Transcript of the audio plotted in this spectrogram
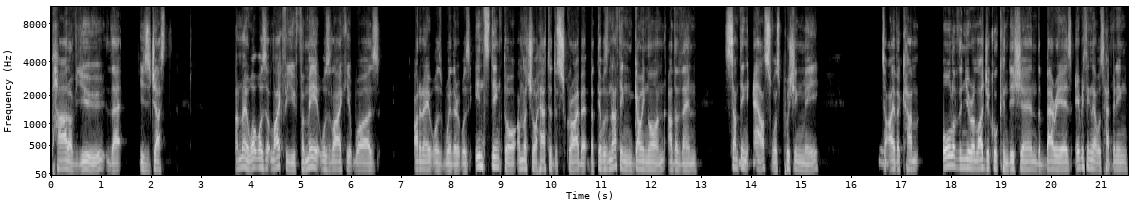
part of you that is just I don't know what was it like for you. For me, it was like it was. I don't know. It was whether it was instinct or I'm not sure how to describe it, but there was nothing going on other than something mm. else was pushing me to mm. overcome all of the neurological condition, the barriers, everything that was happening,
